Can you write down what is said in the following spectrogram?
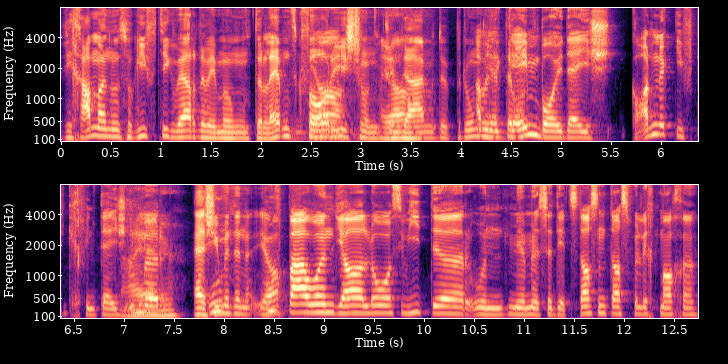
Wie kann man nur so giftig werden, wenn man unter Lebensgefahr Ja. ist und Ja. ja. einem jemand Aber der? Gameboy, der ist gar nicht giftig. Ich finde, der ist Nein, immer ja. Er ist Auf- immer dann, ja. aufbauend, ja, los, weiter und wir müssen jetzt das und das vielleicht machen.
